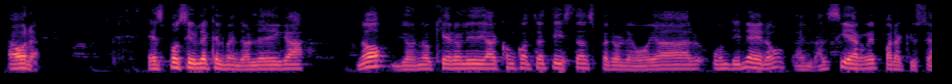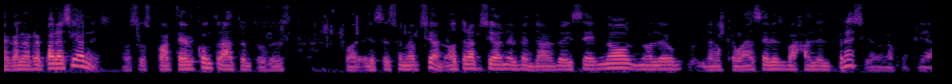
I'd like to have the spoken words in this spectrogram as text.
Ahora, es posible que el vendedor le diga, no, yo no quiero lidiar con contratistas, pero le voy a dar un dinero al, cierre para que usted haga las reparaciones. Eso es parte del contrato, entonces pues, esa es una opción. Otra opción, el vendedor le dice, no, no le, lo que voy a hacer es bajarle el precio de la propiedad.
